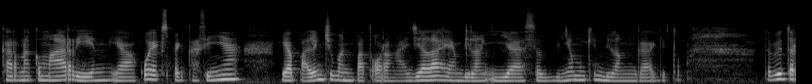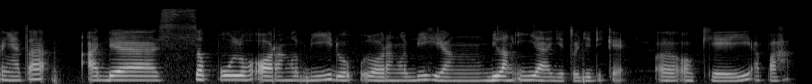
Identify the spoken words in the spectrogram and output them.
karena kemarin ya aku ekspektasinya ya paling cuma empat orang aja lah yang bilang iya selebihnya mungkin bilang enggak gitu. Tapi ternyata ada 10 orang lebih 20 orang lebih yang bilang iya gitu. Jadi kayak uh, oke okay, apa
